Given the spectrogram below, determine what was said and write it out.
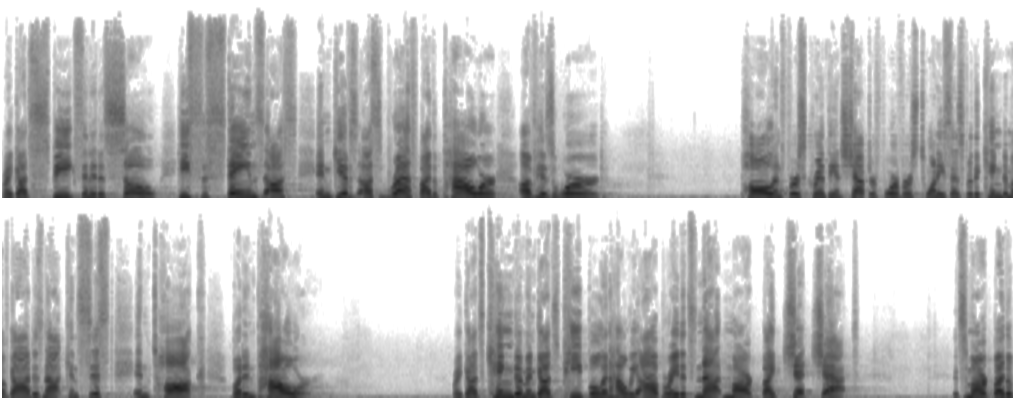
Right? God speaks and it is so. He sustains us and gives us breath by the power of his word. Paul in 1 Corinthians chapter 4 verse 20 says for the kingdom of God does not consist in talk but in power. Right? God's kingdom and God's people and how we operate it's not marked by chit-chat. It's marked by the,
